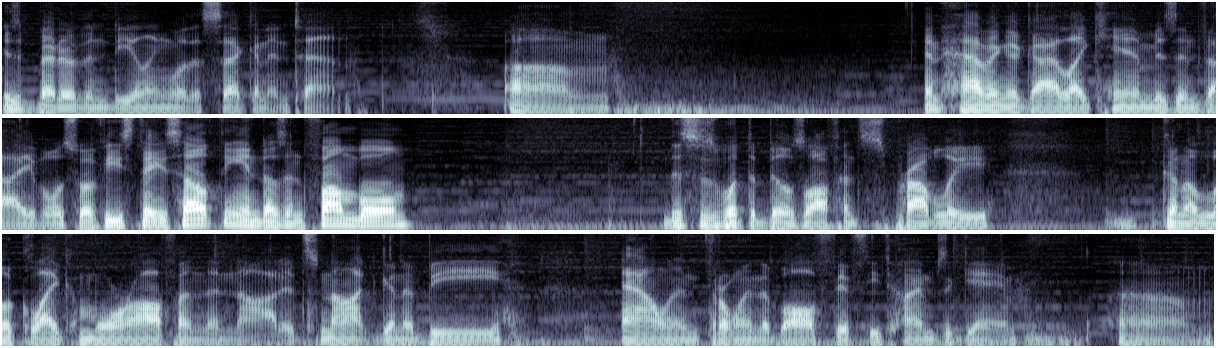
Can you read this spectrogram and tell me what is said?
is better than dealing with a second and ten. Um, and having a guy like him is invaluable. So if he stays healthy and doesn't fumble, this is what the Bills' offense is probably going to look like more often than not. It's not going to be Allen throwing the ball 50 times a game. Um,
